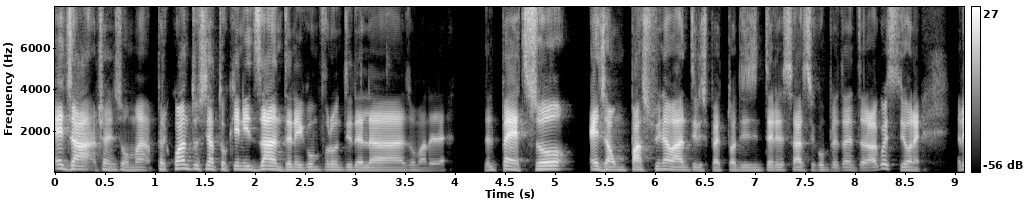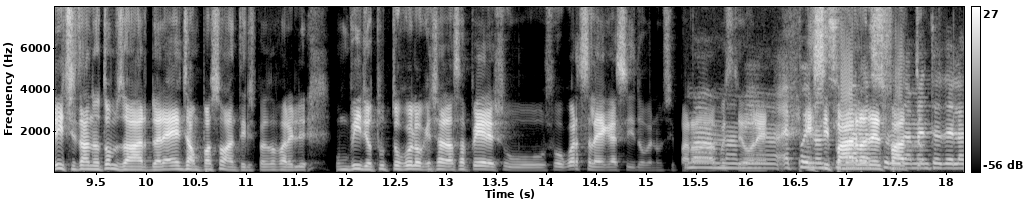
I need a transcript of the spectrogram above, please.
è già, cioè, insomma, per quanto sia tokenizzante nei confronti del, insomma, del, del pezzo, è già un passo in avanti rispetto a disinteressarsi completamente dalla questione. Ricitando Tom's Hardware è già un passo avanti rispetto a fare un video tutto quello che c'è da sapere su, su Hogwarts Legacy dove non si parla Mamma della questione mia. e poi e non si, si parla, del fatto della,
